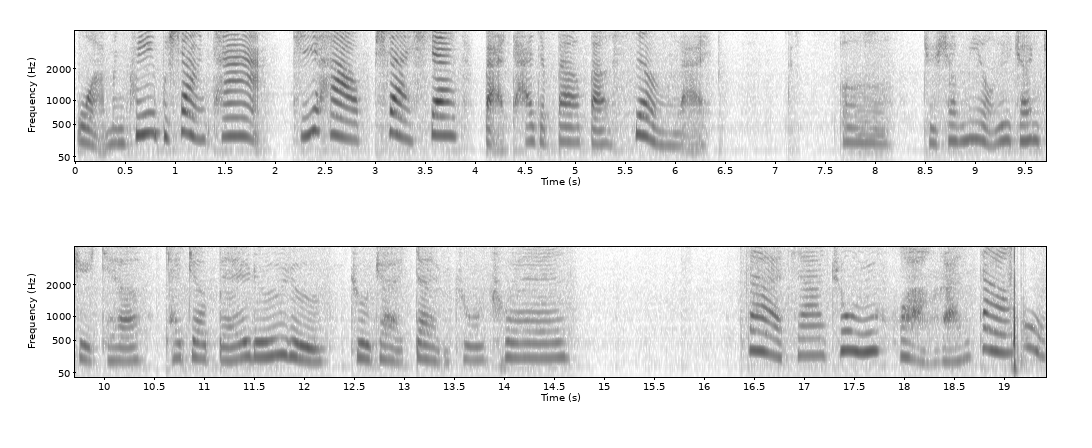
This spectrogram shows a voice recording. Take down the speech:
我们追不上它，只好下山把它的包包送来。”呃，这上面有一张纸条，他叫白鲁鲁，住在弹珠村。大家终于恍然大悟，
